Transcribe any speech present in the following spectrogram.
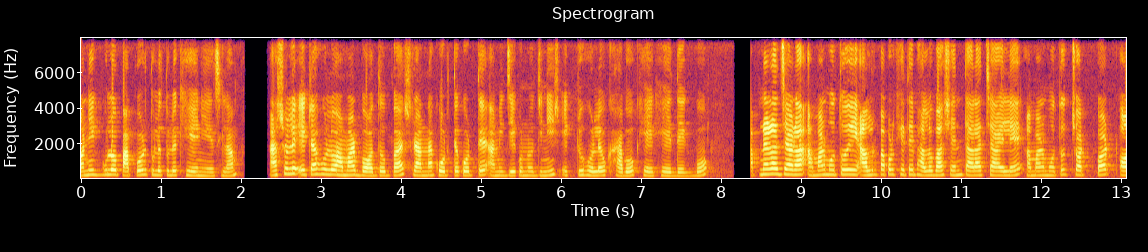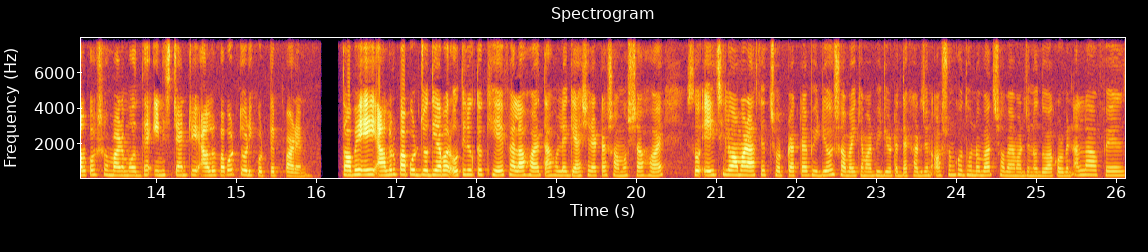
অনেকগুলো পাপড় তুলে তুলে খেয়ে নিয়েছিলাম। আসলে এটা হলো আমার বদ অভ্যাস, রান্না করতে করতে আমি যে কোনো জিনিস একটু হলেও খাব, খেয়ে খেয়ে দেখব। আপনারা যারা আমার মতো এই আলুর পাপড় খেতে ভালোবাসেন, তারা চাইলে আমার মতো চটপট অল্প সময়ের মধ্যে ইনস্ট্যান্ট এই আলুর পাপড় তৈরি করতে পারেন। তবে এই আলুর পাপড় যদি আবার অতিরিক্ত খেয়ে ফেলা হয়, তাহলে গ্যাসের একটা সমস্যা হয়। সো এই ছিল আমার আজকের ছোট্ট একটা ভিডিও। সবাইকে আমার ভিডিওটা দেখার জন্য অসংখ্য ধন্যবাদ। সবাই আমার জন্য দোয়া করবেন। আল্লাহ হাফেজ।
